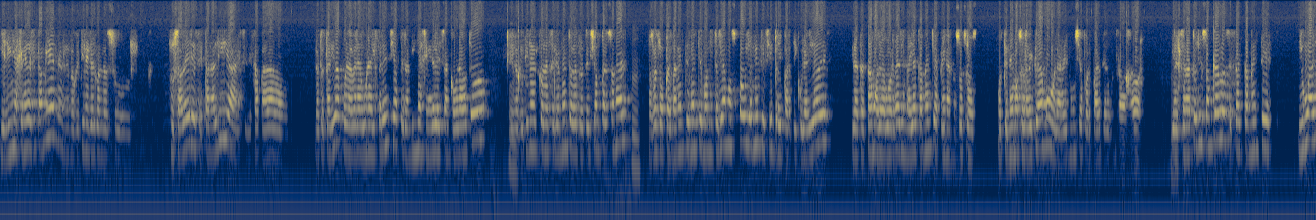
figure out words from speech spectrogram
y en líneas generales también, en lo que tiene que ver con los, sus, sus saberes, están al día, se les ha pagado la totalidad, puede haber alguna diferencia, pero en líneas generales se han cobrado todo. Y en lo que tiene que ver con los elementos de protección personal, mm. nosotros permanentemente monitoreamos, obviamente siempre hay particularidades y la tratamos de abordar inmediatamente apenas nosotros o tenemos el reclamo o la denuncia por parte de algún trabajador. Y el Sanatorio San Carlos exactamente igual,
